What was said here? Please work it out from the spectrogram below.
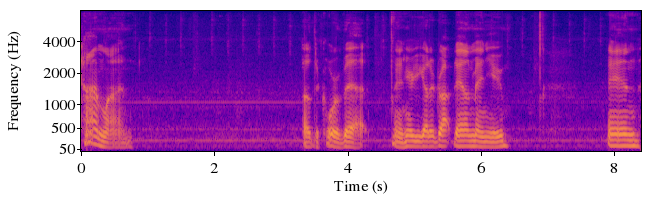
timeline of the Corvette. And here you got a drop down menu. And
